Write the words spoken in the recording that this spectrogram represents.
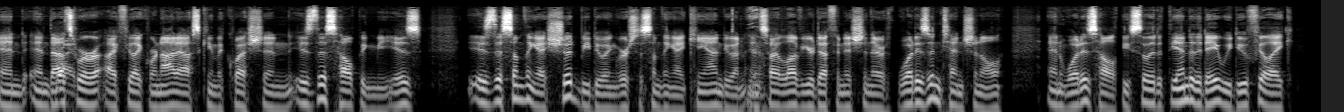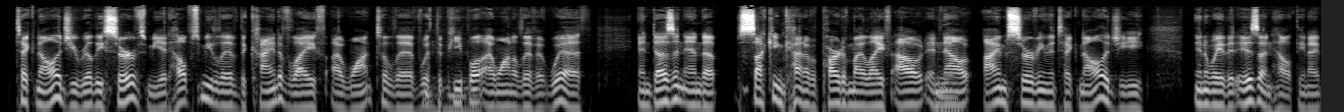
And and that's Right. where I feel like we're not asking the question, is this helping me? Is is this something I should be doing versus something I can do? And, Yeah. and so I love your definition there. What is intentional and what is healthy? So that at the end of the day, we do feel like technology really serves me. It helps me live the kind of life I want to live with the people Mm-hmm. I want to live it with and doesn't end up sucking kind of a part of my life out. And Yeah. now I'm serving the technology in a way that is unhealthy. And I,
